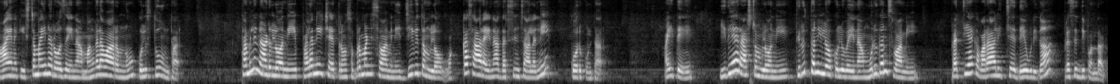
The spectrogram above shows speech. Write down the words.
ఆయనకి ఇష్టమైన రోజైన మంగళవారంను కొలుస్తూ ఉంటారు. తమిళనాడులోని పళని క్షేత్రం సుబ్రహ్మణ్య స్వామిని జీవితంలో ఒక్కసారైనా దర్శించాలని కోరుకుంటారు. అయితే ఇదే రాష్ట్రంలోని తిరుత్తణిలో కొలువైన మురుగన్ స్వామి ప్రత్యేక వరాలిచ్చే దేవుడిగా ప్రసిద్ధి పొందాడు.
